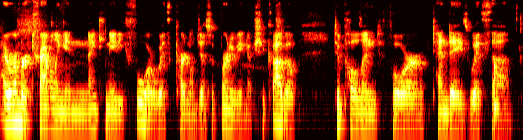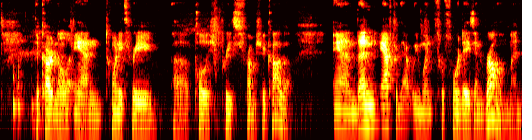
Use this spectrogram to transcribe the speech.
I remember traveling in 1984 with Cardinal Joseph Bernardin of Chicago to Poland for 10 days with uh, the Cardinal and 23 uh, Polish priests from Chicago. And then after that, we went for four days in Rome. And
